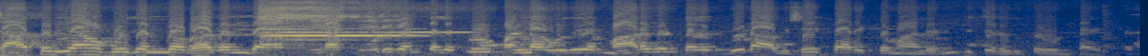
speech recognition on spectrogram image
చాతుర్యామ పూజల్లో భాగంగా మళ్ళా మూడు గంటలకు మళ్ళా ఉదయం ఆరు గంటలకు కూడా అభిషేక కార్యక్రమాలు అనేది జరుగుతూ ఉంటాయి ఇక్కడ.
